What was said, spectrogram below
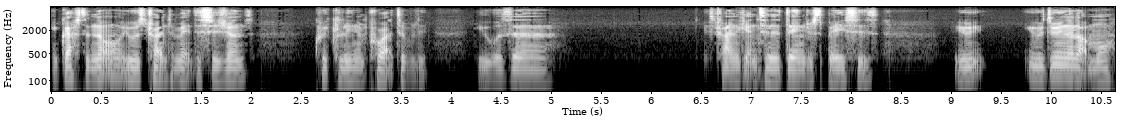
he grasped the nettle. He was trying to make decisions quickly and proactively. He was uh, he's trying to get into the dangerous spaces. He he was doing a lot more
